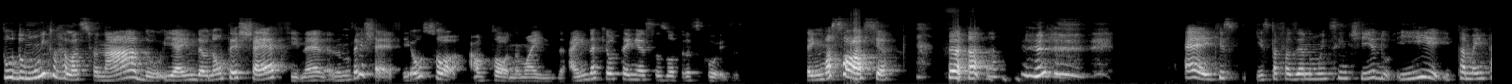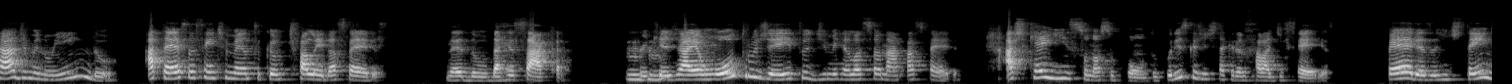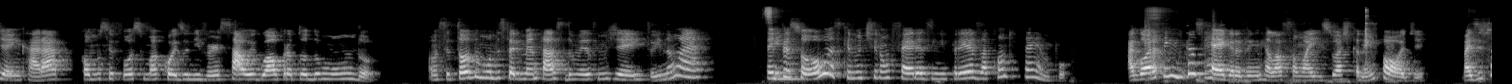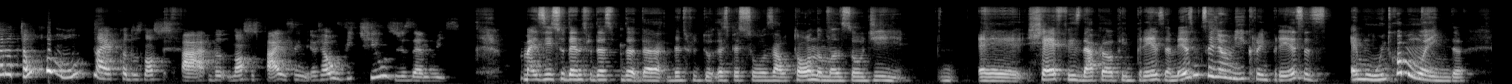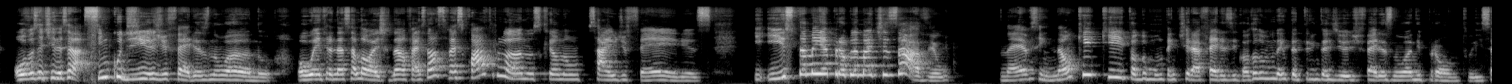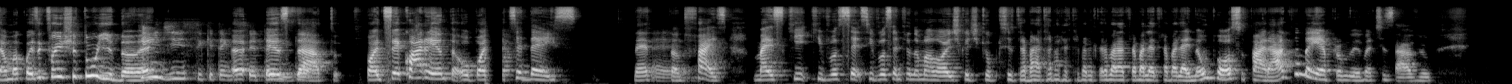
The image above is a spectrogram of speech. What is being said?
tudo muito relacionado e ainda eu não ter chefe, né? Eu não tenho chefe, eu sou autônomo ainda, ainda que eu tenha essas outras coisas. Tenho uma sócia. é, e que isso está fazendo muito sentido e, e também está diminuindo até esse sentimento que eu te falei das férias, né, do, da ressaca. Uhum. Porque já é um outro jeito de me relacionar com as férias. Acho que é isso o nosso ponto. Por isso que a gente está querendo falar de férias. Férias a gente tende a encarar como se fosse uma coisa universal igual para todo mundo. Como se todo mundo experimentasse do mesmo jeito. E não é. Tem Sim. pessoas que não tiram férias em empresa há quanto tempo? Agora tem muitas regras em relação a isso, acho que nem pode. Mas isso era tão comum na época dos nossos, pa dos nossos pais, assim, eu já ouvi tios dizendo isso. Mas isso dentro das, da, da, dentro das pessoas autônomas ou de é, chefes da própria empresa, mesmo que sejam microempresas, é muito comum ainda. Ou você tira, sei lá, cinco dias de férias no ano, ou entra nessa lógica, não, faz, nossa, faz quatro anos que eu não saio de férias. E isso também é problematizável né? Assim, não que, que todo mundo tem que tirar férias igual todo mundo tem que ter 30 dias de férias no ano e pronto. Isso é uma coisa que foi instituída, né? Quem disse que tem que ser 30? É, exato. Pode ser 40 ou pode ser 10. Né? É. Tanto faz. Mas que, que você, se você entra numa lógica de que eu preciso trabalhar, trabalhar, trabalhar, trabalhar, trabalhar, trabalhar e não posso parar, também é problematizável.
